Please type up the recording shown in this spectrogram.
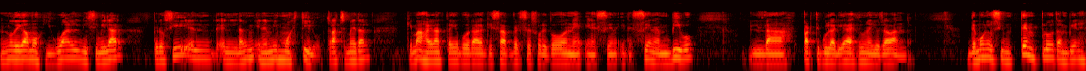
no digamos igual ni similar, pero sí en, el mismo estilo, thrash metal, que más adelante ahí podrá quizás verse sobre todo en, escena, en vivo las particularidades de una y otra banda. Demonios sin templo también es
